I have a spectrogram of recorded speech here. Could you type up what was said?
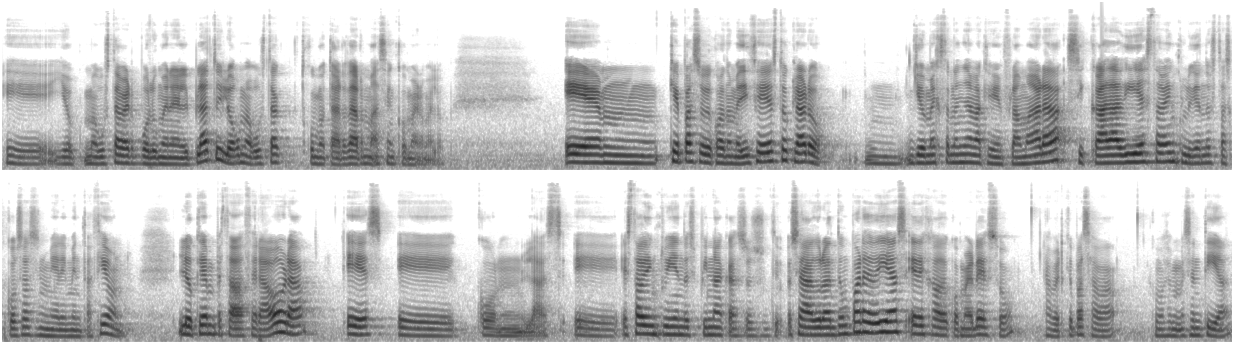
Eh, yo me gusta ver volumen en el plato y luego me gusta como tardar más en comérmelo. Eh, ¿Qué pasó? Que cuando me dice esto, claro, Mm, yo me extrañaba que me inflamara si cada día estaba incluyendo estas cosas en mi alimentación. Lo que he empezado a hacer ahora es eh, con las... Eh, he estado incluyendo espinacas, o sea, durante un par de días he dejado de comer eso, a ver qué pasaba, cómo se me sentía,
